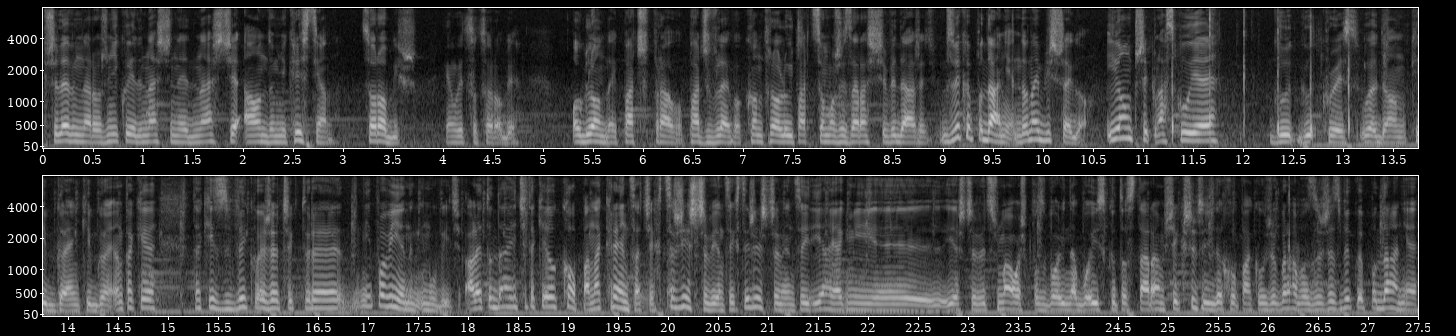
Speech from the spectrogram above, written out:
przy lewym narożniku, 11 na 11, a on do mnie, Krystian, co robisz? Ja mówię, co, co robię? Oglądaj, patrz w prawo, patrz w lewo, kontroluj, patrz co może zaraz się wydarzyć. Zwykłe podanie do najbliższego. I on przyklaskuje. Good, good, Chris, well done, keep going, keep going. On takie, takie zwykłe rzeczy, które nie powinien mówić, ale to daje ci takiego kopa, nakręca cię, chcesz jeszcze więcej, chcesz jeszcze więcej. Ja jak mi e, jeszcze wytrzymałość pozwoli na boisku, to staram się krzyczeć do chłopaków, że brawo, że zwykłe podanie.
